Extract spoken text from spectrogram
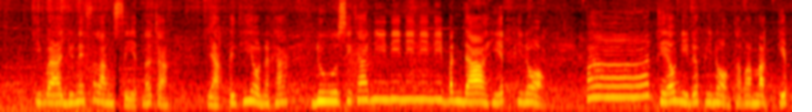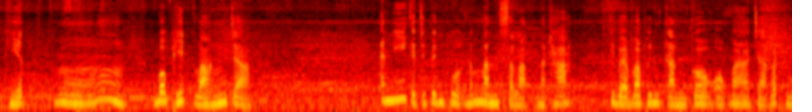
ๆที่ว่าอยู่ในฝรั่งเศสเนาะจ้ะอยากไปเที่ยวนะคะ ดูสิคะนี่นี่นี่นี่นี่บรรดาเห็ดพี่น้อง แถวนี่เด้อพี่น้องถ้าว่ามักเก็บเห็ดอืมบ่ผิดหวังจ้ะอันนี้ก็จะเป็นพวกน้ำมันสลัดนะคะ ที่แบบว่าเพิ่นกันกองออกมาจากวัตถุ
